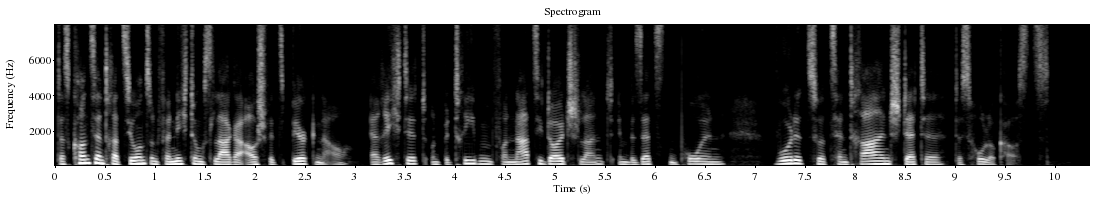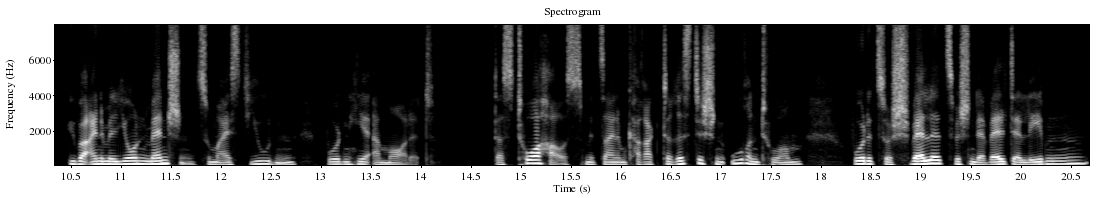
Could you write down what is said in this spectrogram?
Das Konzentrations- und Vernichtungslager Auschwitz-Birkenau, errichtet und betrieben von Nazi-Deutschland im besetzten Polen, wurde zur zentralen Stätte des Holocausts. Über eine Million Menschen, zumeist Juden, wurden hier ermordet. Das Torhaus mit seinem charakteristischen Uhrenturm wurde zur Schwelle zwischen der Welt der Lebenden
